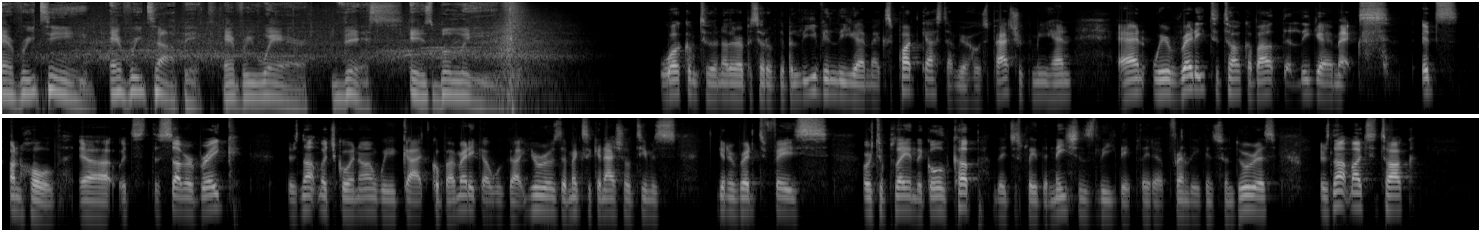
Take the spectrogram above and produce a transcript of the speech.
Every team, every topic, everywhere. This is Bleav. Welcome to another episode of the Bleav in Liga MX podcast. I'm your host, Patrick Meehan, and we're ready to talk about the Liga MX. It's on hold. Uh, it's the summer break. There's not much going on. We got Copa America, we got Euros. The Mexican national team is getting ready to face or to play in the Gold Cup. They just played the Nations League. They played a friendly against Honduras. There's not much to talk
